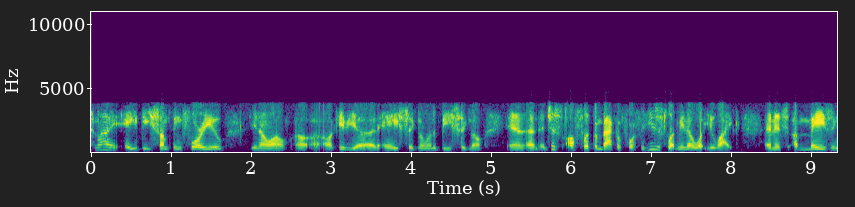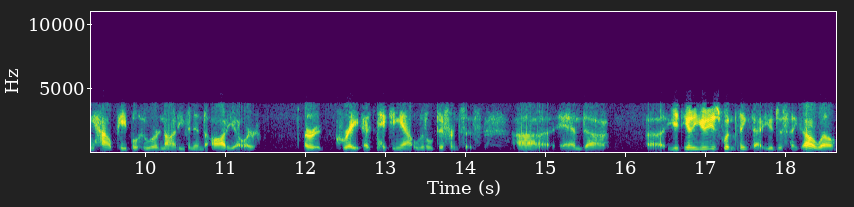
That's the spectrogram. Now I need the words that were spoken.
can I A B something for you? You know, I'll uh, I'll give you an A signal and a B signal, and, and and just I'll flip them back and forth, and you just let me know what you like." And it's amazing how people who are not even into audio are are great at picking out little differences. Uh, and uh, uh, you, you know, you just wouldn't think that. You just think, oh well,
